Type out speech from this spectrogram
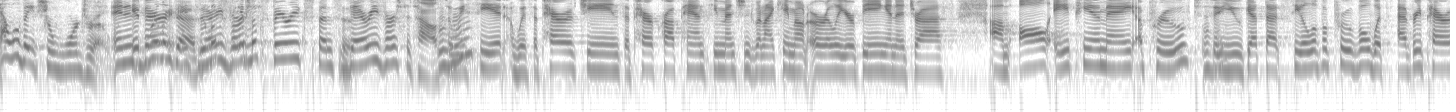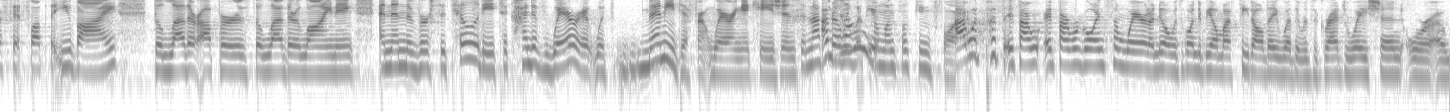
elevates your wardrobe. And it's it very- really does. It looks, it looks very expensive. Very versatile. So Mm-hmm. we see it with a pair of jeans, a pair of crop pants. You mentioned when I came out earlier, being in a dress. Um, all APMA approved. So Mm-hmm. you get that seal of approval with every pair of FitFlop that you buy. The leather uppers, the leather lining, and then the versatility to kind of wear it with many different wearing occasions. And that's I'm really what you, someone's looking for. I would put, if I, were- if I were going somewhere and I knew I was going to be on my feet all day, whether it was a graduation or a,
